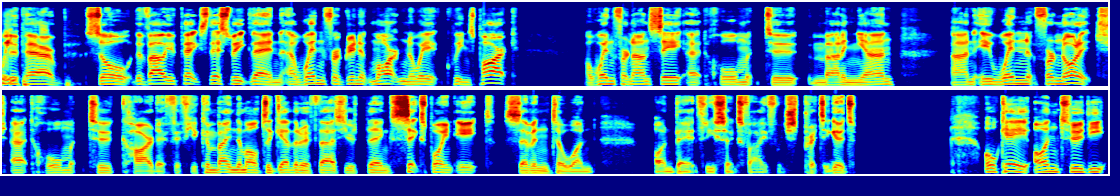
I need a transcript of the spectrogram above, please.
Superb. So the value picks this week then a win for Greenock Morton away at Queen's Park, a win for Nancy at home to Marignan, and a win for Norwich at home to Cardiff. If you combine them all together, if that's your thing, 6.8, 7 to 1 on Bet365, which is pretty good. Okay, on to the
